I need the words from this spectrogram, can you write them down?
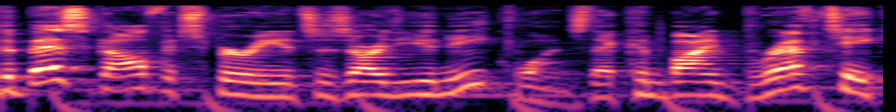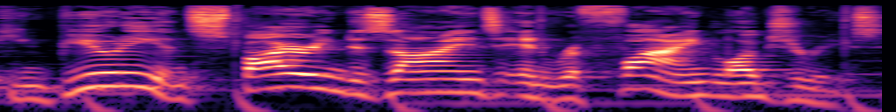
The best golf experiences are the unique ones that combine breathtaking beauty, inspiring designs, and refined luxuries.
